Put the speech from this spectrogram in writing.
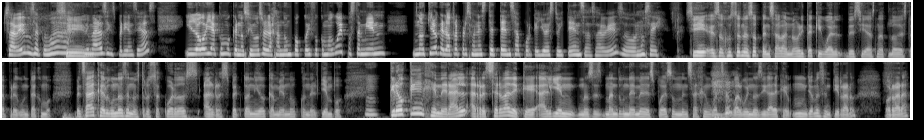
¿sabes? O sea, como, ah, primeras experiencias. Y luego ya como que nos fuimos relajando un poco y fue como, güey, pues también no quiero que la otra persona esté tensa porque yo estoy tensa, ¿sabes? O no sé. Sí, eso justo en eso pensaba, ¿no? Ahorita que igual decías, Natlo, de esta pregunta, como pensaba que algunos de nuestros acuerdos al respecto han ido cambiando con el tiempo. Mm. Creo que en general, a reserva de que alguien nos mande un DM después, un mensaje en WhatsApp o algo y nos diga de que mm, yo me sentí raro o rara,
